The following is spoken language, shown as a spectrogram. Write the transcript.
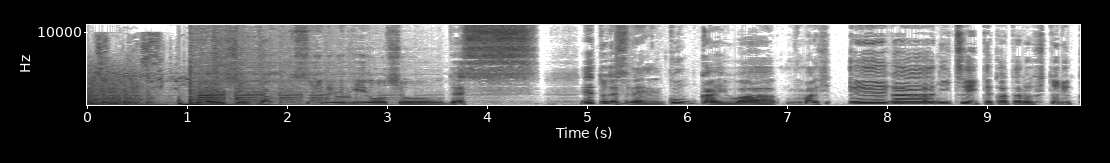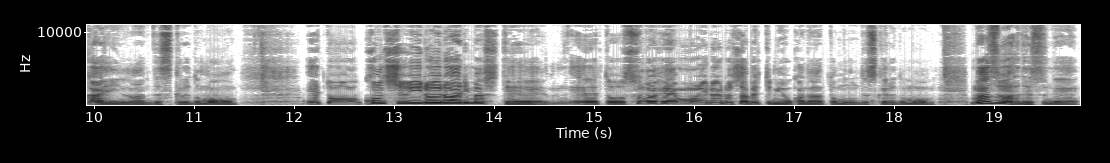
ショーモダンシンタックスレディオショーです。えっとですね、今回は、まあ、映画について語る一人会なんですけれども、えっと、今週いろいろありまして、えっと、その辺もいろいろ喋ってみようかなと思うんですけれども、まずはですね、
